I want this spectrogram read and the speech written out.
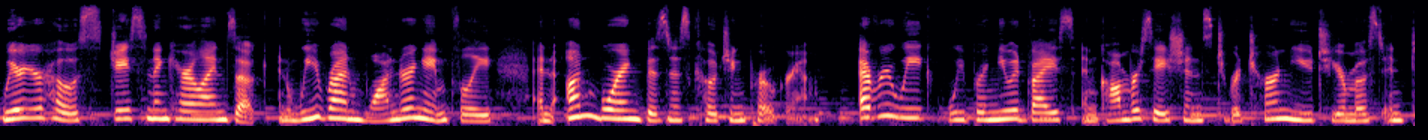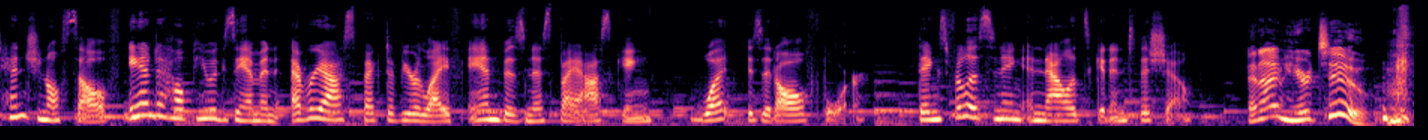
We're your hosts, Jason and Caroline Zook, and we run Wandering Aimfully, an unboring business coaching program. Every week, we bring you advice and conversations to return you to your most intentional self and to help you examine every aspect of your life and business by asking, What is it all for? Thanks for listening, and now let's get into the show. And I'm here too.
